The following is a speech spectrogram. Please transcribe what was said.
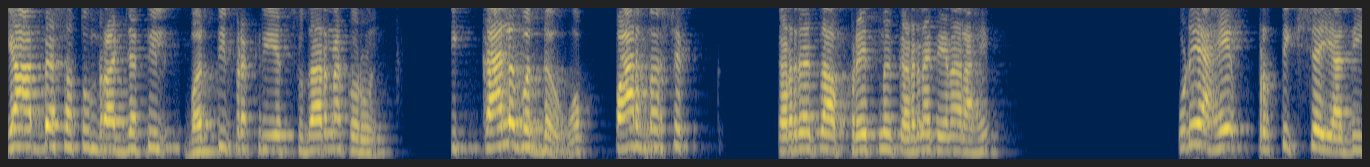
या अभ्यासातून राज्यातील भरती प्रक्रियेत सुधारणा करून ती कालबद्ध व पारदर्शक करण्याचा प्रयत्न करण्यात येणार आहे. पुढे आहे प्रतीक्षा यादी.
